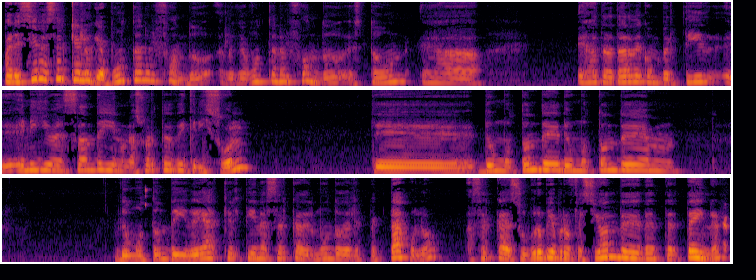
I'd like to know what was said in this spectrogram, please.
pareciera ser que lo que apunta en el fondo, lo que apunta en el fondo Stone es a, tratar de convertir eh, Eniggy Ben Sunday en una suerte de crisol de, de un montón de, de un montón de de un montón de ideas que él tiene acerca del mundo del espectáculo, acerca de su propia profesión de, de entertainer,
